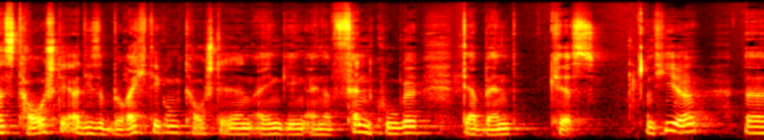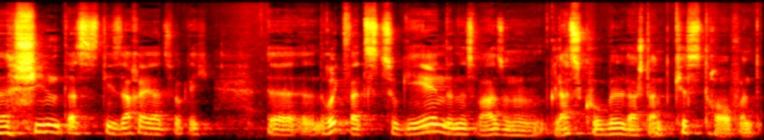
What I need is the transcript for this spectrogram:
das tauschte er, diese Berechtigung tauschte er dann ein gegen eine Fankugel der Band Kiss. Und hier äh, schien das die Sache jetzt wirklich äh, rückwärts zu gehen, denn es war so eine Glaskugel, da stand KISS drauf und,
